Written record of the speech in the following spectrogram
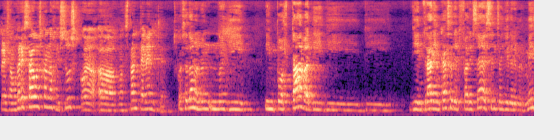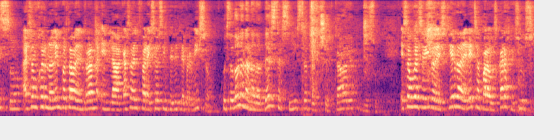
Pero esa mujer estaba buscando a Jesús ah, constantemente. Questa donna non, non gli importava di, di- di- di entrare in casa del fariseo senza chiedere permesso. A esa mujer no le importaba de entrar en la casa del fariseo sin pedirle permiso. Questa donna era andata a destra e a sinistra per cercare Gesù. Esa mujer se ha ido de izquierda a derecha para buscar a Jesús.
